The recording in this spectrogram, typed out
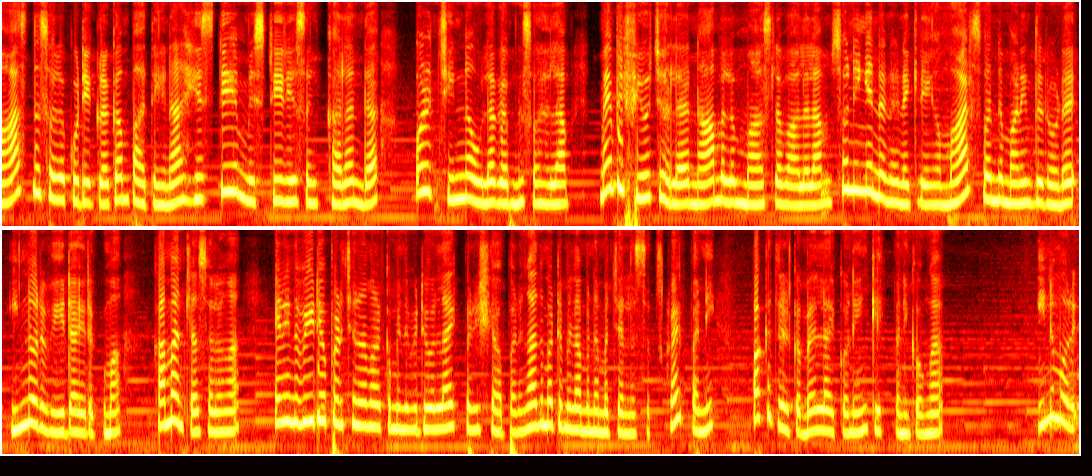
மாஸ்னு சொல்லக்கூடிய கிரகம் பார்த்தீங்கன்னா ஹிஸ்ட்ரி மிஸ்டீரியஸும் கலந்த ஒரு சின்ன உலகம்னு சொல்லலாம். மேபி ஃப்யூச்சரில் நாமளும் மார்ஸில் வாழலாம். ஸோ நீங்கள் என்ன நினைக்கிறீங்க? மார்ஸ் வந்து மனிதனோட இன்னொரு வீடாக இருக்குமா? கமெண்ட்டில் சொல்லுங்கள் ஏன்னா இந்த வீடியோ பிடிச்சிருந்தா மறக்காம இந்த வீடியோ லைக் பண்ணி ஷேர் பண்ணுங்கள் அது மட்டும் இல்லாமல் நம்ம சேனலை சப்ஸ்கிரைப் பண்ணி பக்கத்தில் இருக்க பெல் ஐக்கோனையும் கிளிக் பண்ணிக்கோங்க. இன்னும் ஒரு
